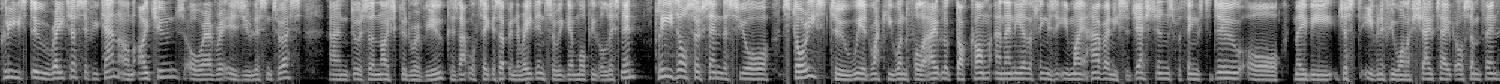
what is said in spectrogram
Please do rate us if you can on iTunes or wherever it is you listen to us and do us a nice, good review because that will take us up in the rating so we get more people listening. Please also send us your stories to weirdwackywonderful at outlook.com and any other things that you might have, any suggestions for things to do, or maybe just even if you want a shout out or something.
